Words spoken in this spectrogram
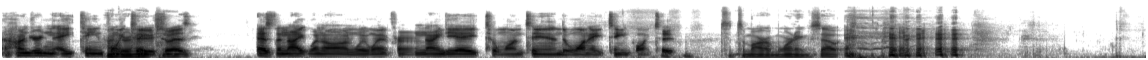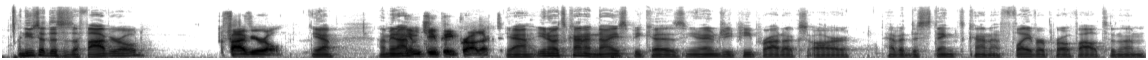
118.2. 118. So as as the night went on, we went from 98 to 110 to 118.2. to tomorrow morning. So, and you said this is a five year old? Five year old Yeah. I mean, I'm, MGP product. yeah, you know, it's kind of nice because, you know, MGP products are, have a distinct kind of flavor profile to them.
